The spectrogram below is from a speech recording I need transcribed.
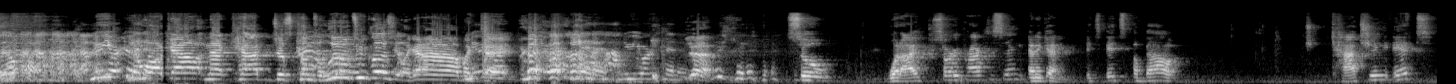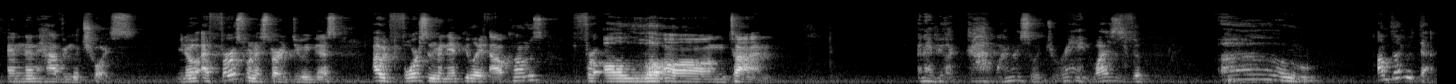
Real quick. New York You walk out and that cab just comes a little too close, you're like, ah, my New tag. York, New York minute. New York minute. Yeah. So, what I started practicing, and again, it's it's about catching it and then having a choice. You know, at first when I started doing this, I would force and manipulate outcomes for a long time. And I'd be like, God, why am I so drained? Why does this feel Oh, I'm done with that.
